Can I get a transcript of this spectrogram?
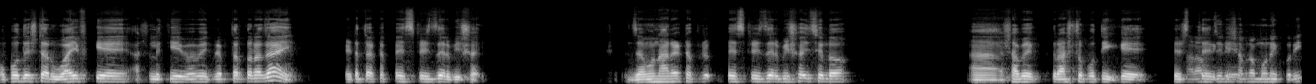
উপদেষ্টার ওয়াইফকে আসলে কি এভাবে গ্রেপ্তার করা যায়? এটা তো একটা পেস্টিজের বিষয়। যেমন আর একটা পেস্টিজের বিষয় ছিল আহ, সাবেক রাষ্ট্রপতিকে আমরা মনে করি।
